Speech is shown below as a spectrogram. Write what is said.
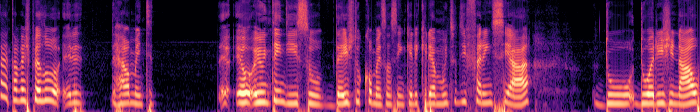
É, talvez pelo. Ele realmente. Eu, eu entendi isso desde o começo, assim, que ele queria muito diferenciar do, do original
